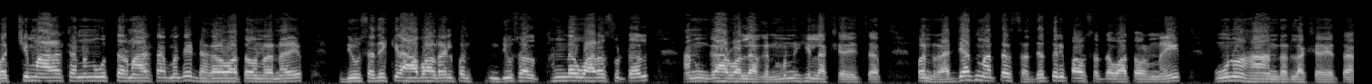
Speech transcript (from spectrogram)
पश्चिम महाराष्ट्र आणि उत्तर महाराष्ट्रामध्ये ढगाळ वातावरण राहणार आहे दिवसा देखील आभाळ राहील पण दिवसा थंड वारं सुटल आणि गारवा लागेल म्हणून हे लक्षात यायचं. पण राज्यात मात्र सध्या तरी पावसाचं वातावरण नाही म्हणून हा अंदाज लक्षात यायचा.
